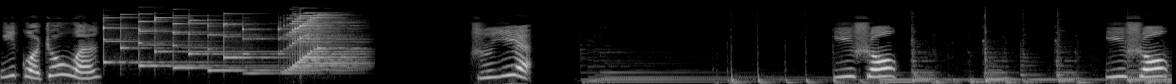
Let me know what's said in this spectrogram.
米果中文。职业：医生，医生；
